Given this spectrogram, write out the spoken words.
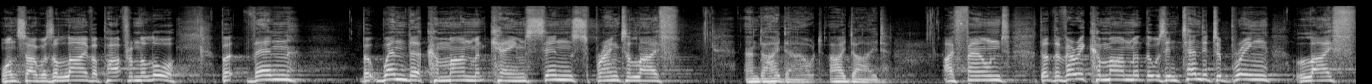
Once I was alive apart from the law, but then, but when the commandment came, sin sprang to life, and I died. I died. I found that the very commandment that was intended to bring life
